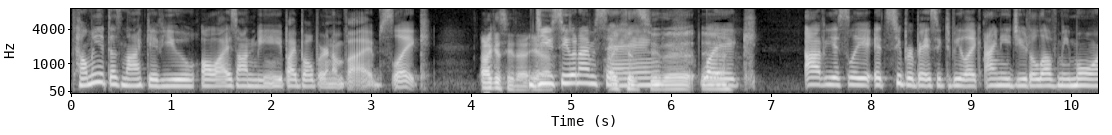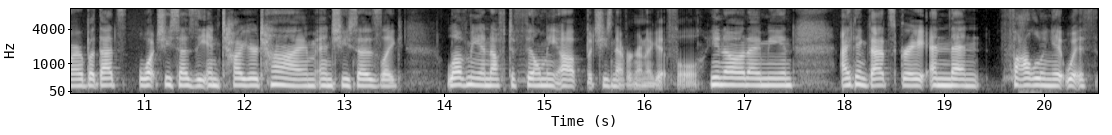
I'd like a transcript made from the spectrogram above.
tell me it does not give you All Eyes on Me by Bo Burnham vibes. Like, I can see that. Yeah. do you see what I'm saying? I saying? could see that. yeah. Like, obviously, it's super basic to be like, I need you to love me more, but that's what she says the entire time. And she says, like, love me enough to fill me up, but she's never going to get full. You know what I mean? I think that's great. And then following it with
